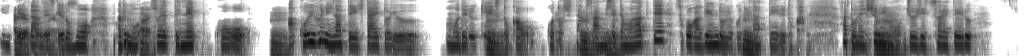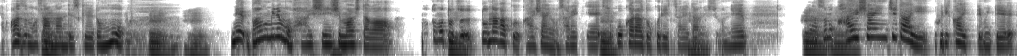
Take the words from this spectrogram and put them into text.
聞いていたんですけども、まあでも、そうやってね、こう、あ、こういうふうになっていきたいというモデルケースとかを今年たくさん見せてもらって、そこが原動力になっているとか、あとね、趣味も充実されている、東さんなんですけれども、ね、番組でも配信しましたが、もともとずっと長く会社員をされて、そこから独立されたんですよね。その会社員時代振り返ってみて、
